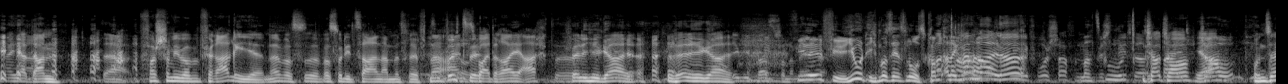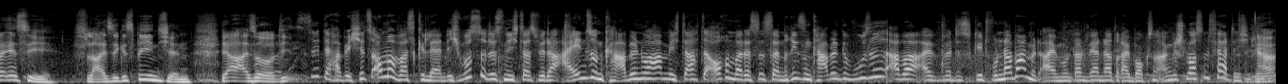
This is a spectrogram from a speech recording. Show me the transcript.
Na ja, dann. Ja, fast schon wie bei Ferrari hier, ne? was, äh, was so die Zahlen anbetrifft. Ne? Eins, durchzählen. zwei, drei, acht. Äh, Völlig egal. Völlig egal. Viel, Ende. viel. Gut, ich muss jetzt los. Kommt alle Mach mal, ne? Macht's Bis gut. später. Ciao, ciao. Ja, Ciao. unser Essi. Fleißiges Bienchen. Ja, also die, du, Da habe ich jetzt auch mal was gelernt. Ich wusste das nicht, dass wir da ein so ein Kabel nur haben. Ich dachte auch immer, das ist ein riesen Kabelgewusel, aber äh, das geht wunderbar mit einem und dann werden da drei Boxen angeschlossen, fertig. Ja.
